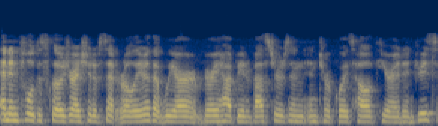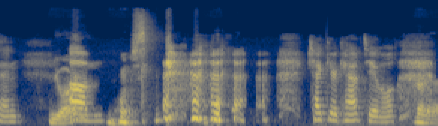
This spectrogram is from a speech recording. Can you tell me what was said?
And in full disclosure, I should have said earlier that we are very happy investors in, in Turquoise Health here at Andreessen. You are? Um, check your cap table. Oh, yeah.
